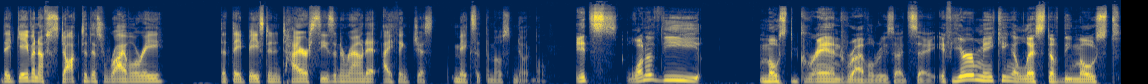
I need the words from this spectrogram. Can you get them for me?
they gave enough stock to this rivalry that they based an entire season around it, I think just makes it the most notable. It's one of the most grand rivalries, I'd say. If you're making a list of the most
